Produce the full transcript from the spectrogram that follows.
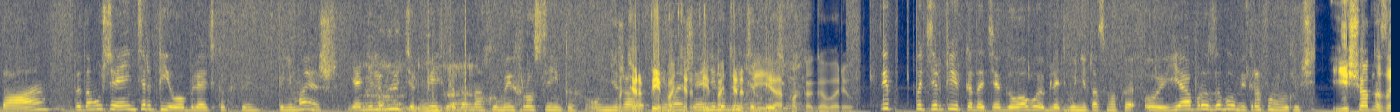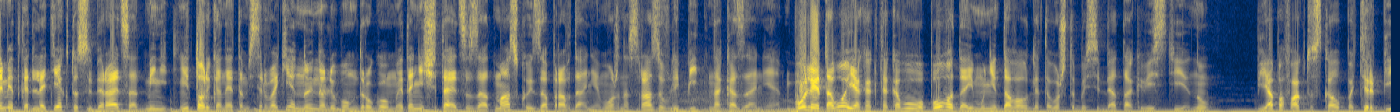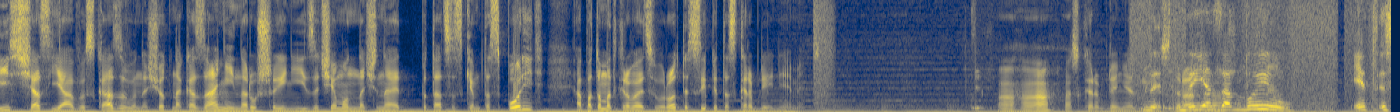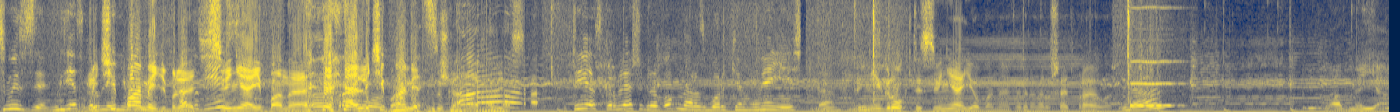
Да, потому что я не терпила, блядь, как ты. Понимаешь? Я не люблю А, терпеть, ну да. когда нахуй моих родственников унижают. Потерпи, понимаешь? я потерпи, люблю потерпи, я терпеть. пока говорю. Ты потерпи, когда тебя головой, блядь, в унитаз макает. Ой, я просто забыл микрофон выключить. Еще одна заметка для тех, кто собирается админить не только на этом серваке, но и на любом другом. Это не считается за отмазку и за оправдание, можно сразу влепить наказание. Более того, я как такового повода ему не давал для того, чтобы себя так вести. Ну, я по факту сказал, потерпи, сейчас я высказываю насчет наказаний и нарушений. И зачем он начинает пытаться с кем-то спорить, а потом открывает свой рот и сыпет оскорблениями. Ага, оскорбление Да, администратора. да я забыл. Это, в смысле, где оскорбление Лечи память, А блядь, есть? свинья ебаная. Э? Лечи память, сука, нахуй. А, Ты оскорбляешь игроков на разборке. У меня есть, да. Ты не игрок, ты свинья ебаная, которая нарушает правила. Да? Ладно, я.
